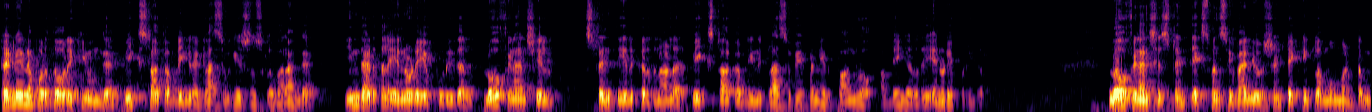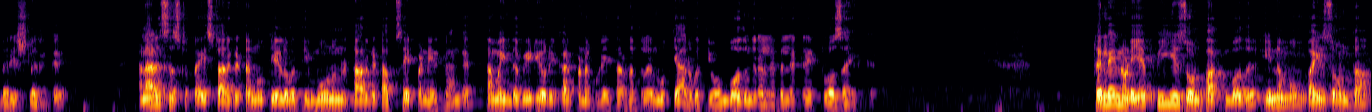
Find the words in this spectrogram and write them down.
ட்ரெண்ட்லைனை பொறுத்த வரைக்கும் இவங்க வீக் ஸ்டாக் அப்படிங்கிற கிளாசிஃபிகேஷன்ஸ்ல வராங்க. இந்த இடத்துல என்னுடைய புரிதல் லோ ஃபினான்ஷியல் ஸ்ட்ரென்த் இருக்கிறதுனால வீக் ஸ்டாக் அப்படின்னு கிளாஸிஃபை பண்ணியிருப்பாங்களோ அப்படிங்கிறது என்னுடைய புரிதல். Low financial strength expensive valuation technical momentum பெரிஷ்ல இருக்குது அனாலிசிஸ்ட் ப்ரைஸ் டார்கெட்டாக நூற்றி எழுபத்தி மூணுன்னு டார்கெட் அப்சைட் பண்ணியிருக்காங்க நம்ம இந்த வீடியோ ரெக்கார்ட் பண்ணக்கூடிய தருணத்தில் நூற்றி அறுபத்தி ஒம்போதுங்கிற லெவலில் ட்ரேட் க்ளோஸ் ஆயிருக்கு. ட்ரெண்ட்லைனுடைய பிஇ ஜோன் பார்க்கும்போது இன்னமும் பை ஜோன் தான்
